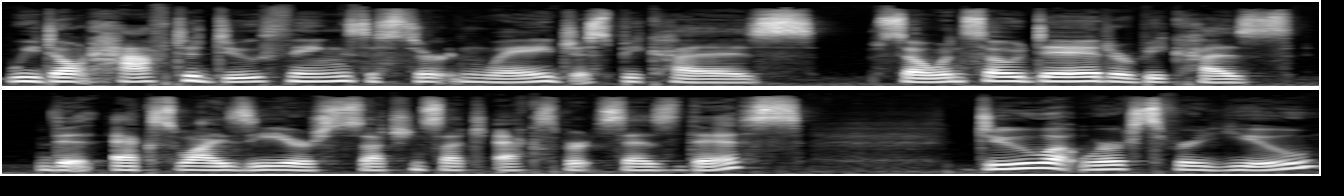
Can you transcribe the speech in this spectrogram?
we don't have to do things a certain way just because so and so did or because the XYZ or such and such expert says this. Do what works for you,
